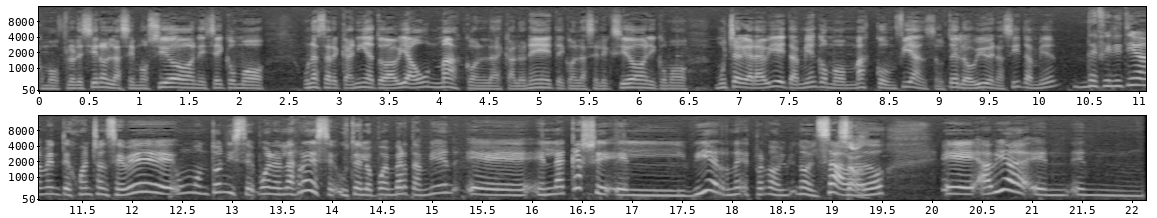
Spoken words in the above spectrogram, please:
como florecieron las emociones, y hay como una cercanía todavía aún más con la escaloneta y con la selección y como mucha algarabía y también como más confianza. ¿Ustedes lo viven así también? Definitivamente, Juan Chan se ve un montón y se, bueno, en las redes ustedes lo pueden ver también. eh, en la calle el viernes, perdón, el- no, el sábado, Sábado. eh, había en, en-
